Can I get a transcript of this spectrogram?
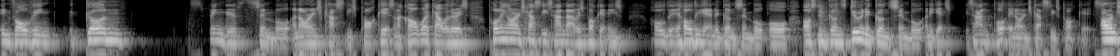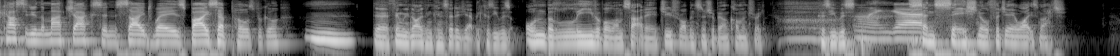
involving the gun finger symbol and Orange Cassidy's pockets, and I can't work out whether it's pulling Orange Cassidy's hand out of his pocket and he's holding holding it in a gun symbol, or Austin Gunn's doing a gun symbol and he gets his hand put in Orange Cassidy's pockets. Orange Cassidy doing the Matt Jackson sideways bicep pose, but go, The thing we've not even considered yet because he was unbelievable on Saturday. Juice Robinson should be on commentary because he was Oh my god. sensational for Jay White's match.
